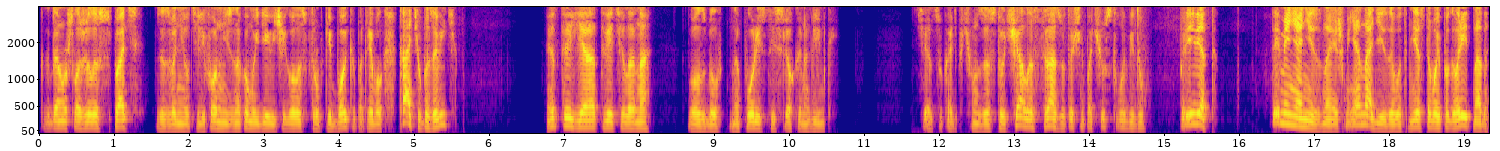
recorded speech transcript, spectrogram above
когда она уж ложилась спать, зазвонил телефон, незнакомый девичий голос в трубке Бойко потребовал «Катю позовите». «Это я», — ответила она. Голос был напористый, с легкой наглинкой. Сердце Кати почему-то застучало, сразу точно почувствовала беду. «Привет! Ты меня не знаешь, меня Надей зовут, мне с тобой поговорить надо.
